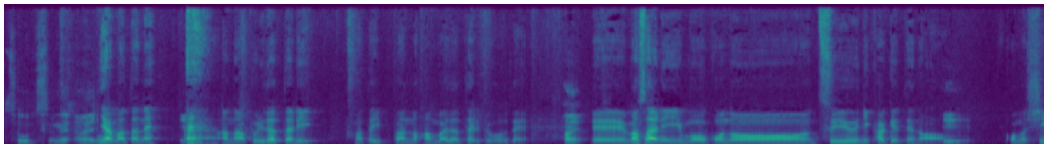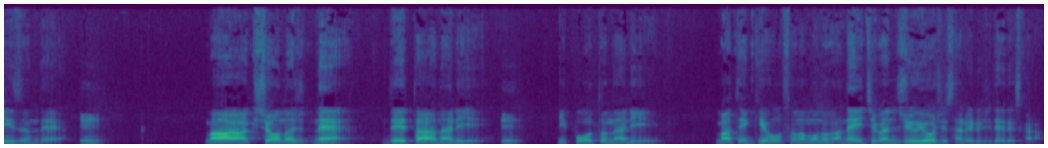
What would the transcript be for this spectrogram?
そうですよねはい。にはまたね、あのアプリだったりまた一般の販売だったりということで、はい。えーまさにもうこの梅雨にかけてのうん。このシーズンでうん。まあ気象のねデータなりうん。リポートなりまあ天気予報そのものがね一番重要視される時代ですから。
